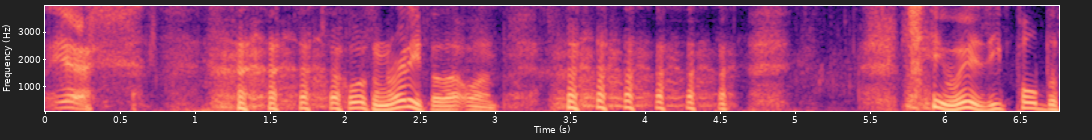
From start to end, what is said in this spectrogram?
Yes! I wasn't ready for that one. Gee whiz, he pulled the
